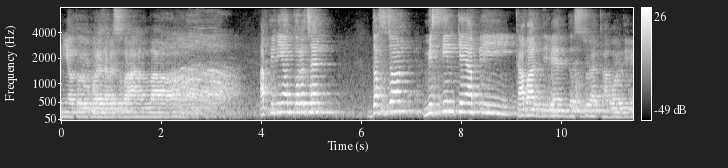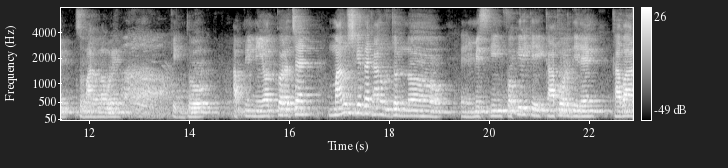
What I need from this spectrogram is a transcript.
নিয়তের উপরে যাবে, সুবহানাল্লাহ। আপনি নিয়ত করেছেন, দশজন মিসকিনকে আপনি খাবার দিবেন দশ জোড়া খাবার দিবেন, সুবহানাল্লাহ বলেন। কিন্তু আপনি নিয়ত করেছেন মানুষকে দেখানোর জন্য মিসকিন ফকিরকে কাপড় দিলেন, খাবার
